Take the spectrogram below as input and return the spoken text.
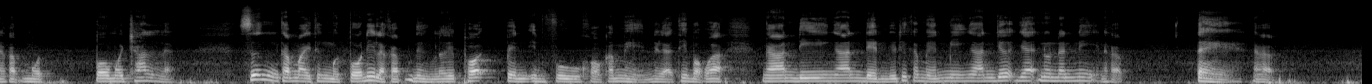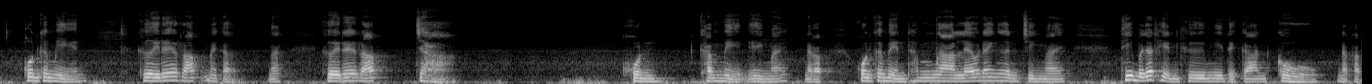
นะครับ หมดโปรโมชั่นแหละซึ่งทำไมถึงหมดโปรนี่แหละครับหนึ่งเลยเพราะเป็นอินฟูของเขมรนี่แหละที่บอกว่างานดีงานเด่นอยู่ที่เขมรมีงานเยอะแยะนู่นนั่นนี่นะครับ แต่นะครับ คนเขมร เคยได้รับไหมครับนะเคยได้รับจากคนเขมรเองไหมนะครับ คนเขมรทำงานแล้วได้เงินจริงไหม ที่ประจักษ์เห็นคือมีแต่การโกงนะครับ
